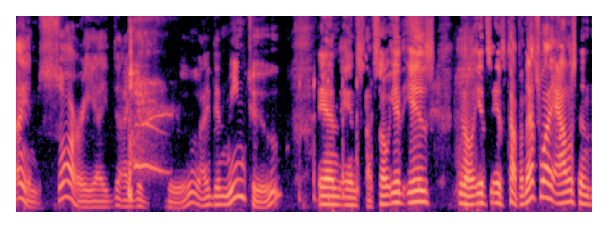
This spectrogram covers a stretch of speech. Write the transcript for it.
I am sorry, I I did. I didn't mean to and and stuff. So it is, you know, it's it's tough, and that's why Allison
